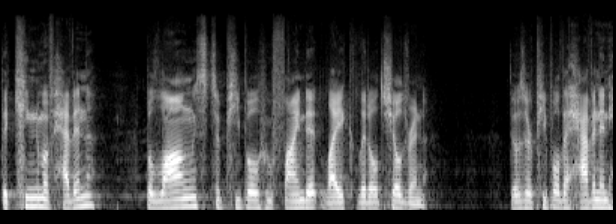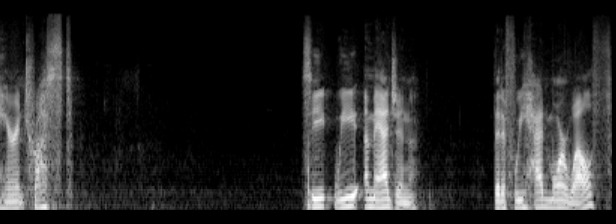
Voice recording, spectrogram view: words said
The kingdom of heaven belongs to people who find it like little children. Those are people that have an inherent trust. See, we imagine that if we had more wealth,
